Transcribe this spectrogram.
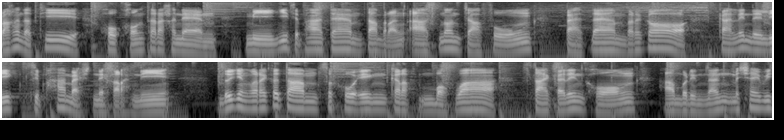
รั้งอันดับที่ 6 ของตารางคะแนน มี 25 แต้มตามหลังอาร์เซนอลจ่าฝูง 8 แต้ม แล้วก็การเล่นในลีก 15 แมตช์ในครั้งนี้ โดยอย่างไรก็ตามสโคเองกลับบอกว่า สไตล์การเล่นของอาร์มบริมนั้นไม่ใช่วิ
